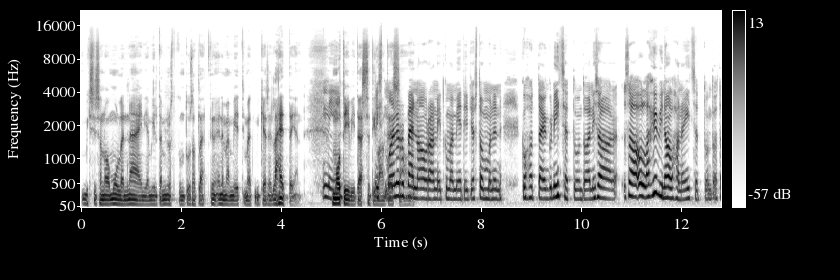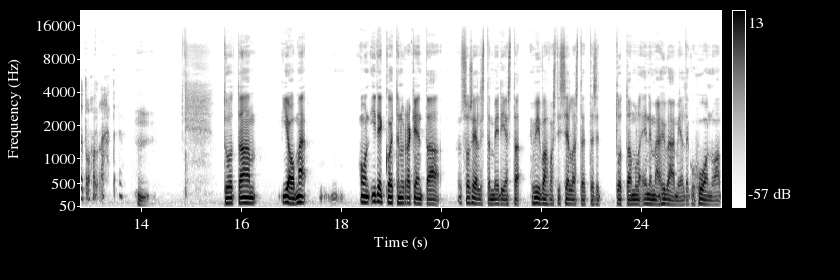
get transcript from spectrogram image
miksi sanoo mulle näin ja miltä minusta tuntuu, sä oot lähtenyt enemmän miettimään, että mikä se lähettäjän niin. motiivi tässä tilanteessa Mä aina rupean nauraa niitä, kun mä mietin, että jos tommonen kohottaa jonkun itsetuntoa, niin saa, saa olla hyvin alhainen itsetunto, että tohon lähtee. Hmm. Tuota, joo, mä oon itse koettanut rakentaa sosiaalista mediasta hyvin vahvasti sellaista, että se tuottaa mulle enemmän hyvää mieltä kuin huonoa.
